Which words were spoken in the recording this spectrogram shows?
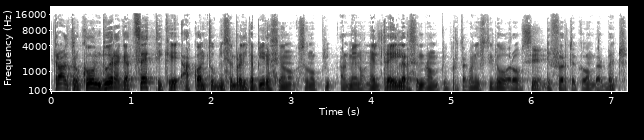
Tra l'altro con due ragazzetti che a quanto mi sembra di capire siano, sono più, almeno nel trailer sembrano più protagonisti loro Sì. di Firth e Cumberbatch.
